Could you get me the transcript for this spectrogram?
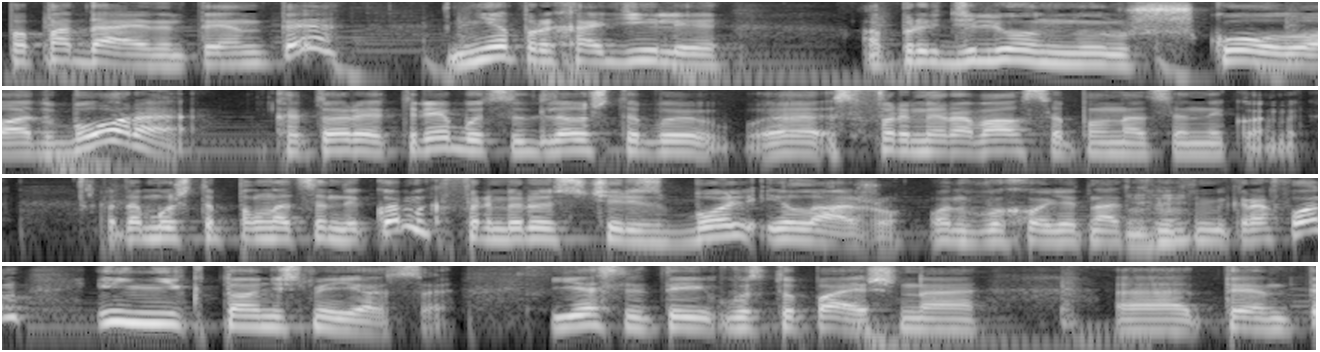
попадая на ТНТ, не проходили определенную школу отбора, которая требуется для того, чтобы э, сформировался полноценный комик. Потому что полноценный комик формируется через боль и лажу. Он выходит на открытый mm-hmm. микрофон, и никто не смеется. Если ты выступаешь на э, ТНТ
